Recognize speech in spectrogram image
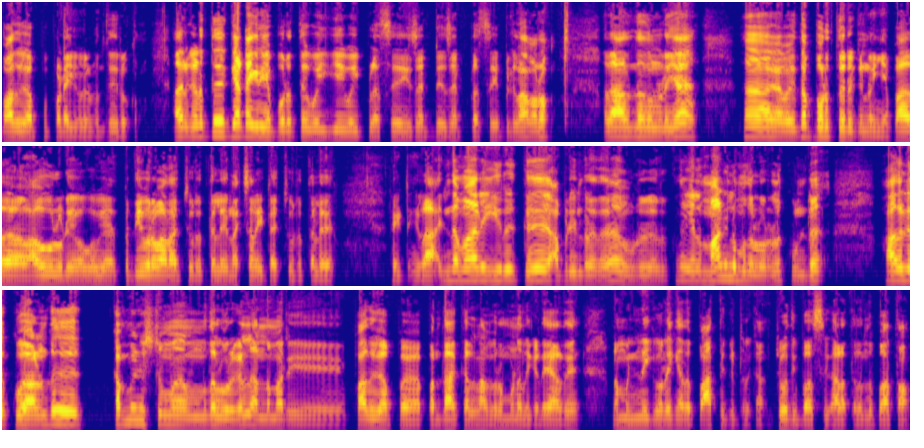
பாதுகாப்பு படைகள் வந்து இருக்கும். அதற்கடுத்து கேட்டகரியை பொறுத்து Y Y plus Z Z plus இப்படிலாம் வரும். அதாவது அதனுடைய இதை பொறுத்து இருக்குன்னு வைங்கப்பா அவங்களுடைய இப்போ தீவிரவாத அச்சுறுத்தல் நக்சலைட் அச்சுறுத்தல் ரைட்டுங்களா? இந்த மாதிரி இருக்குது அப்படின்றத ஒரு இருக்குது மாநில முதல்வர்களுக்கு உண்டு. அதில் வந்து கம்யூனிஸ்ட் மு முதல்வர்கள் அந்த மாதிரி பாதுகாப்பு பந்தாக்கள்லாம் விரும்பினது கிடையாது. நம்ம இன்றைக்கி வரைக்கும் அதை பார்த்துக்கிட்டு இருக்கோம் ஜோதி பாசு காலத்துலேருந்து பார்த்தோம்.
